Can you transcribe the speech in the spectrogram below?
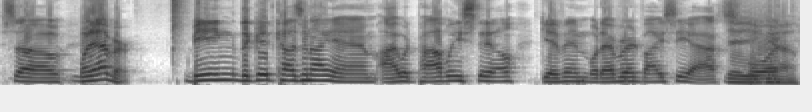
So whatever. Being the good cousin I am, I would probably still give him whatever advice he asks for go.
